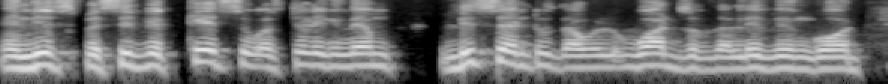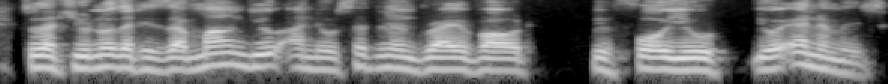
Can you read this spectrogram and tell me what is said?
In this specific case, he was telling them, listen to the words of the living God so that you know that he's among you and he will certainly drive out before you your enemies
